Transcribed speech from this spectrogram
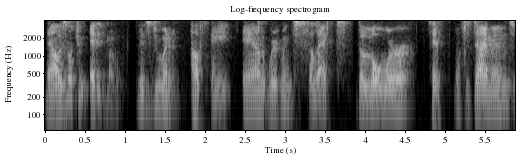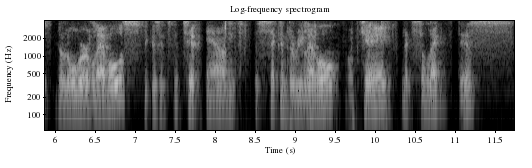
Now let's go to edit mode. Let's do an Alt A and we're going to select the lower tip of the diamond, the lower levels, because it's the tip and the secondary level. Okay, let's select this.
